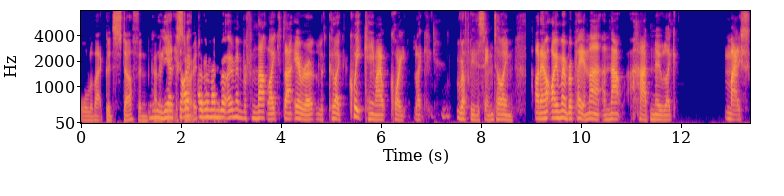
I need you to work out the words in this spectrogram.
all of that good stuff, and kind of yeah, get you 'cause I, started. I remember I remember from that like that era like- Quake came out quite like roughly the same time, and I, I remember playing that and that had no like mouse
